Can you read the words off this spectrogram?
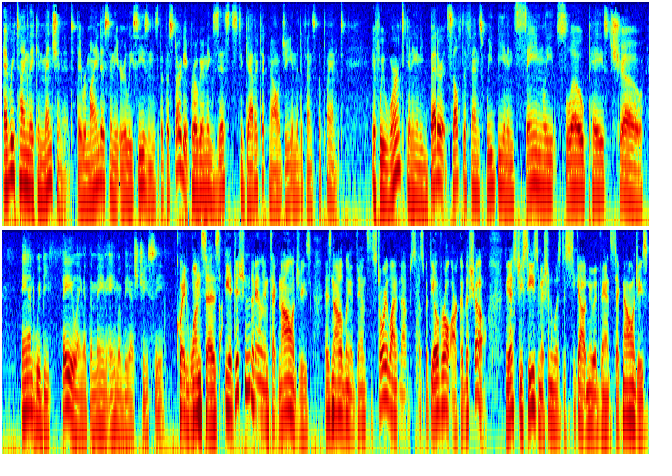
Every time they can mention it, they remind us in the early seasons that the Stargate program exists to gather technology in the defense of the planet. If we weren't getting any better at self defense, we'd be an insanely slow paced show, and we'd be failing at the main aim of the SGC. Quaid 1 says The addition of alien technologies has not only advanced the storyline in episodes, but the overall arc of the show. The SGC's mission was to seek out new advanced technologies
